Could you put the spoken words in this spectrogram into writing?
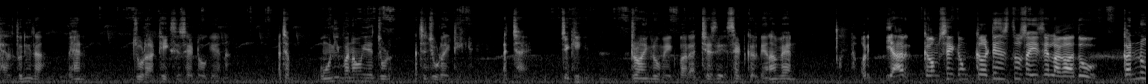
फैल तो नहीं रहा। बहन जुड़ा ठीक से सेट हो गया ना। अच्छा पोनी बनाओ या जुड़ा अच्छा जुड़ा ही ठीक है। अच्छा है ठीक है। ड्राइंग रूम एक बार अच्छे से सेट कर देना बहन और यार कम से कम कर्टेन्स तो सही से लगा दो। कन्नू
